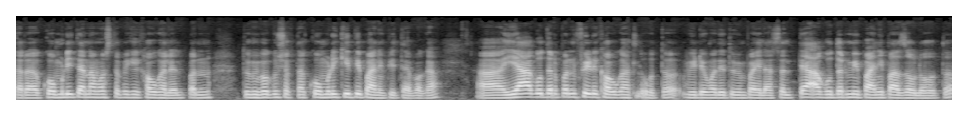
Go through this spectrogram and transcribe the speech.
तर कोंबडी त्यांना मस्तपैकी खाऊ घालेल. पण तुम्ही बघू शकता कोंबडी किती पाणी पित आहे बघा या अगोदर पण फीड खाऊ घातलं होतं. व्हिडिओमध्ये तुम्ही पाहिलं असेल त्या अगोदर मी पाणी पाजवलं होतं.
